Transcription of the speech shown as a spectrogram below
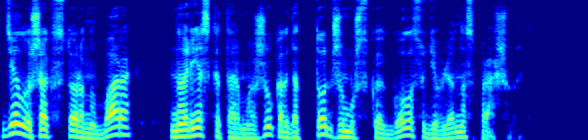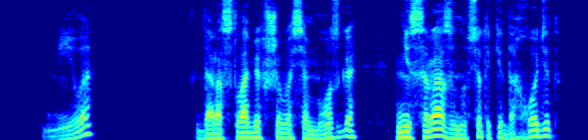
Делаю шаг в сторону бара, но резко торможу, когда тот же мужской голос удивленно спрашивает. «Мила?» До расслабившегося мозга не сразу, но все-таки доходит,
